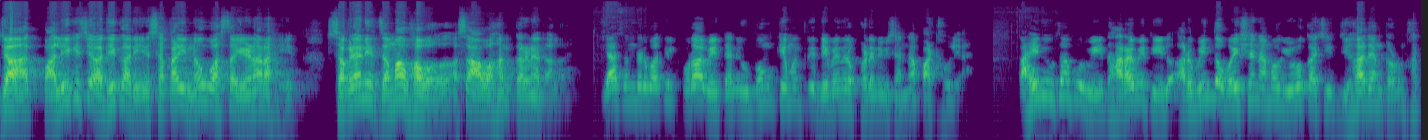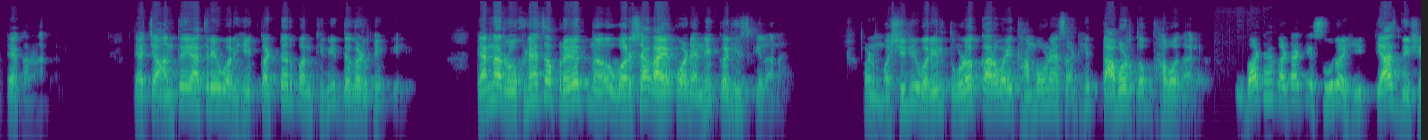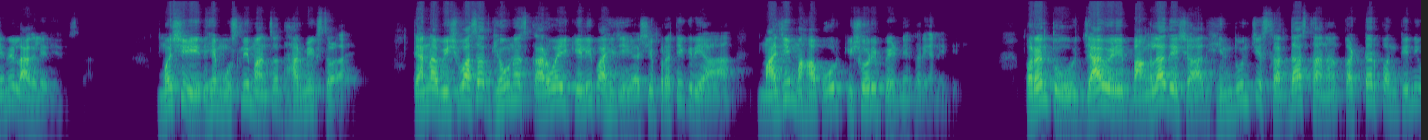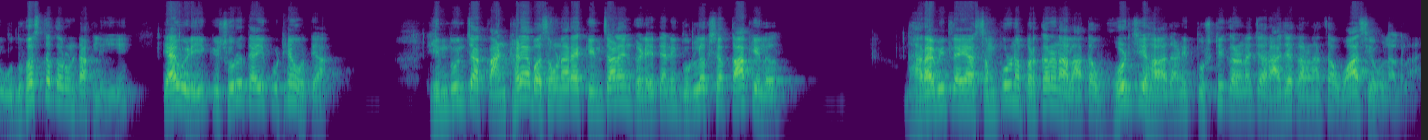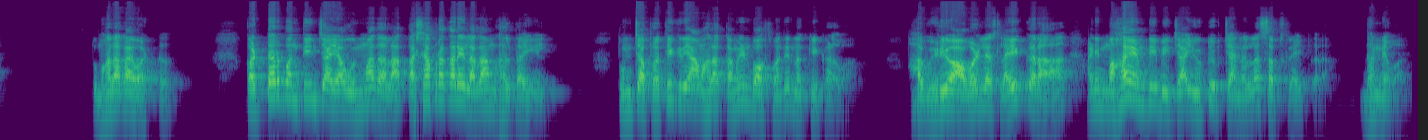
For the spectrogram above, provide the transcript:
ज्यात पालिकेचे अधिकारी सकाळी नऊ वाजता येणार आहेत सगळ्यांनी जमा व्हावं असं आवाहन करण्यात आलं आहे या संदर्भातील पुरावे त्यांनी उपमुख्यमंत्री देवेंद्र फडणवीस यांना पाठवले आहे काही दिवसांपूर्वी धारावीतील अरविंद वैश्य नामक युवकाची जिहाद्यांकडून हत्या करण्यात आली. त्याच्या अंत्ययात्रेवरही कट्टरपंथींनी दगडफेक केली. त्यांना रोखण्याचा प्रयत्न वर्षा गायकवाड यांनी कधीच केला नाही. पण मशिदीवरील तोडक कारवाई थांबवण्यासाठी ताबडतोब धावत आल्या. उबाठा गटाचे सूरही त्याच दिशेने लागलेले दिसतात. मशीद हे मुस्लिमांचं धार्मिक स्थळ आहे. त्यांना विश्वासात घेऊनच कारवाई केली पाहिजे अशी प्रतिक्रिया माजी महापौर किशोरी पेडणेकर यांनी दिली. परंतु ज्यावेळी बांगलादेशात हिंदूंची श्रद्धास्थानं कट्टरपंथींनी उद्ध्वस्त करून टाकली त्यावेळी किशोरताई कुठे होत्या? हिंदूंच्या कांठळ्या बसवणाऱ्या किंचाळ्यांकडे त्यांनी दुर्लक्ष का केलं? धारावीतल्या या संपूर्ण प्रकरणाला आता व्होट जिहाद आणि तुष्टीकरणाच्या राजकारणाचा वास येऊ लागला तुम्हाला काय वाटतं? कट्टरपंथींच्या या उन्मादाला कशा प्रकारे लगाम घालता येईल? तुमच्या प्रतिक्रिया आम्हाला कमेंट बॉक्समध्ये नक्की कळवा. हा व्हिडिओ आवडल्यास लाईक करा आणि महा एम टी बीच्या यूट्यूब चॅनलला सबस्क्राईब करा. धन्यवाद.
